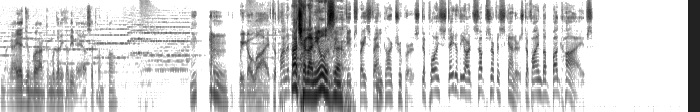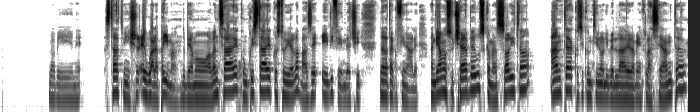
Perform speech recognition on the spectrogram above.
magari aggiungono anche modalità diverse tra un po'. Ah, c'è la news. Deep Space Vanguard troopers deploy state-of-the-art subsurface scanners to find the bug hives. Va bene. Start mission è uguale a prima, dobbiamo avanzare, conquistare, costruire la base e difenderci dall'attacco finale. Andiamo su Cerberus come al solito, Hunter, così continuo a livellare la mia classe Hunter.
